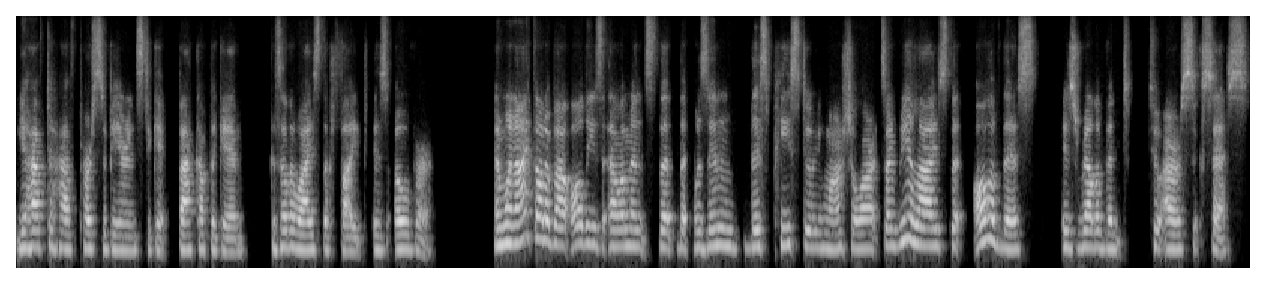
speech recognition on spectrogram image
you have to have perseverance to get back up again because otherwise the fight is over. And when I thought about all these elements that, that was in this piece doing martial arts, I realized that all of this is relevant to our success.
